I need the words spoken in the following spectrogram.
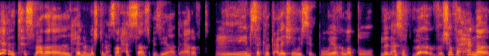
يعني تحس بعض الحين المجتمع صار حساس بزيادة عرفت مم. يمسك لك عليه شيء ويسب ويغلط وللاسف شوف إحنا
